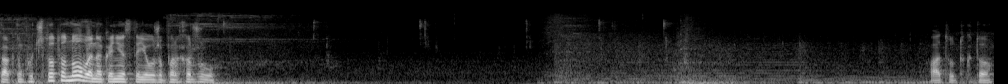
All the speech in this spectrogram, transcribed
Так, ну хоть что-то новое наконец-то я уже прохожу. А тут кто?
